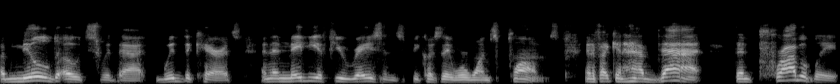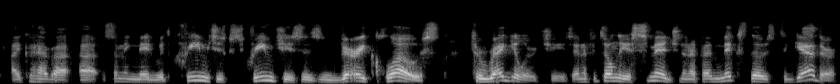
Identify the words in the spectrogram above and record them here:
a milled oats with that, with the carrots, and then maybe a few raisins because they were once plums. And if I can have that, then probably I could have a, a something made with cream cheese. Cream cheese is very close to regular cheese. And if it's only a smidge, then if I mix those together,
